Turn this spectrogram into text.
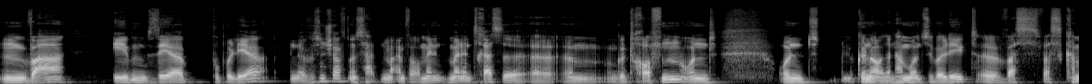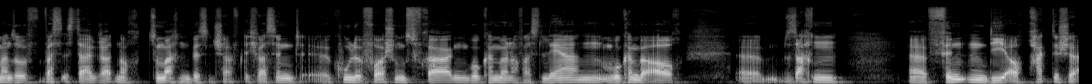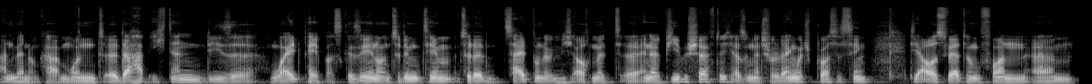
ähm, war eben sehr populär in der Wissenschaft und es hat einfach auch mein, mein Interesse äh, ähm, getroffen und und genau, dann haben wir uns überlegt, äh, was, was kann man so, was ist da gerade noch zu machen wissenschaftlich? Was sind äh, coole Forschungsfragen? Wo können wir noch was lernen? Wo können wir auch äh, Sachen finden, die auch praktische Anwendung haben? Und äh, da habe ich dann diese White Papers gesehen und zu dem Thema, zu dem Zeitpunkt habe ich mich auch mit äh, NLP beschäftigt, also Natural Language Processing, die Auswertung von ähm,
